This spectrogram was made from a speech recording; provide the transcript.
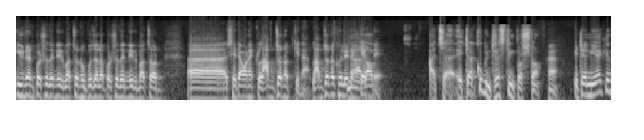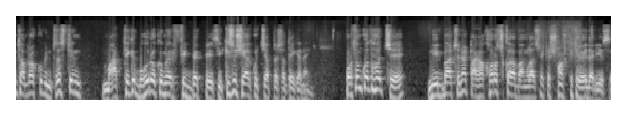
ইউনিয়ন পরিষদের নির্বাচন উপজেলা পরিষদের নির্বাচন আহ, সেটা অনেক লাভজনক কিনা? লাভজনক হলে এটা কেমনে? আচ্ছা এটা খুব ইন্টারেস্টিং প্রশ্ন। হ্যাঁ। এটা নিয়ে কিন্তু আমরা খুব ইন্টারেস্টিং মাঠ থেকে বহু রকমের ফিডব্যাক পেয়েছি। কিছু শেয়ার করছি আপনার সাথে এখানে। প্রথম কথা হচ্ছে নির্বাচনে টাকা খরচ করা বাংলাদেশে একটা সংস্কৃতি হয়ে দাঁড়িয়েছে।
